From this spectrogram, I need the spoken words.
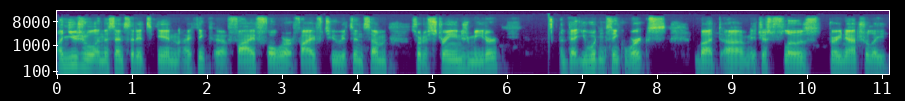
unusual in the sense that it's in, I think, uh, 5 4 or 5 2. It's in some sort of strange meter that you wouldn't think works, but um, it just flows very naturally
